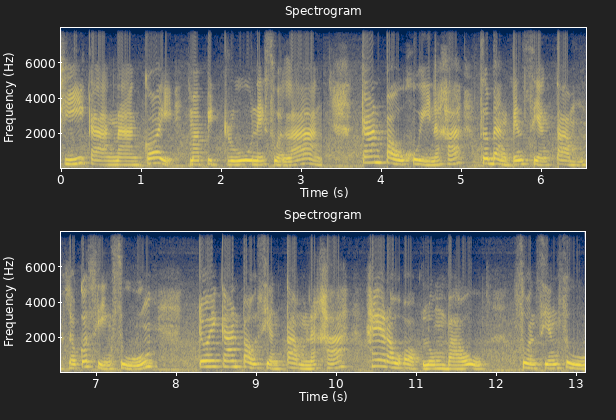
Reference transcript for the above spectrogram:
ชี้กลางนางก้อย มาปิดรูในส่วนล่าง การเป่าขุยนะคะ จะแบ่งเป็นเสียงต่ำแล้วก็เสียงสูง โดยการเป่าเสียงต่ำนะคะ ให้เราออกลมเบา ส่วนเสียงสูง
